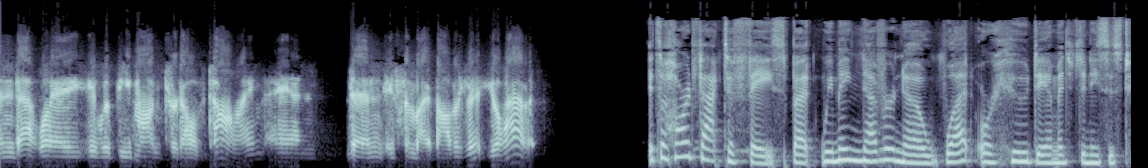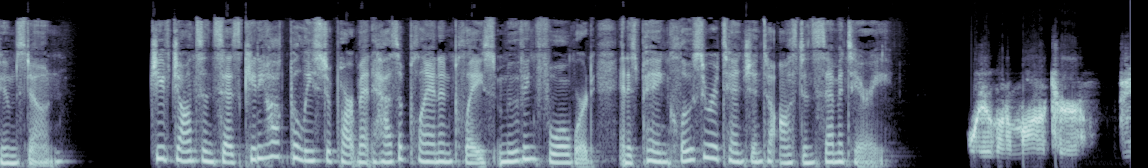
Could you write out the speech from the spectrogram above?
and that way it would be monitored all the time, and then if somebody bothers it, you'll have it. It's a hard fact to face, but we may never know what or who damaged Denise's tombstone. Chief Johnson says Kitty Hawk Police Department has a plan in place moving forward and is paying closer attention to Austin Cemetery. We're going to monitor the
